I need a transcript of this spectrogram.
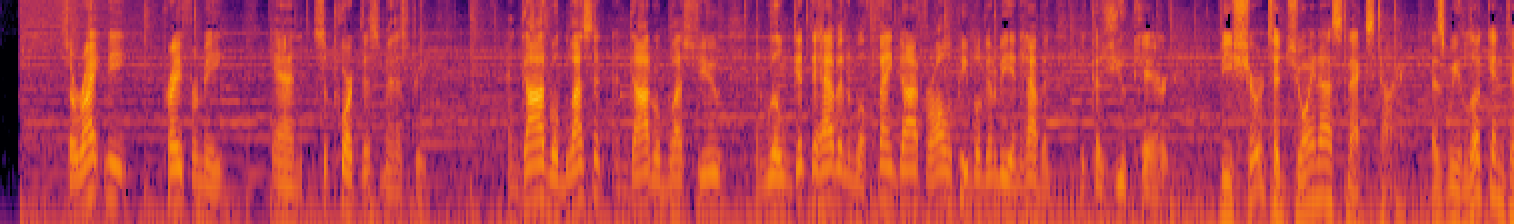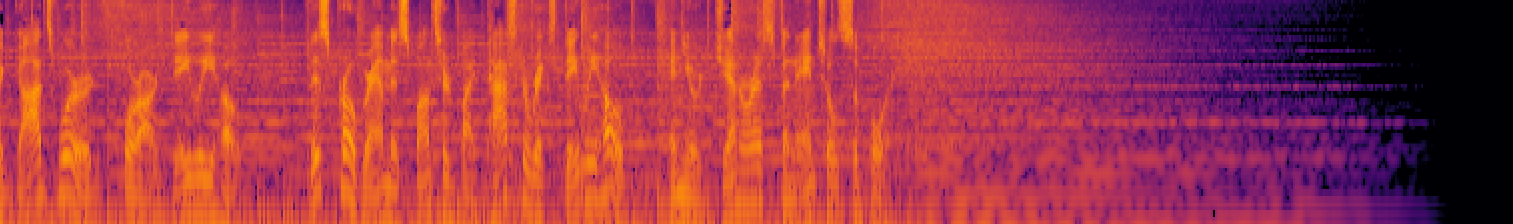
So write me, pray for me, and support this ministry. And God will bless it, and God will bless you, and we'll get to heaven, and we'll thank God for all the people going to be in heaven because you cared. Be sure to join us next time as we look into God's Word for our daily hope. This program is sponsored by Pastor Rick's Daily Hope and your generous financial support.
